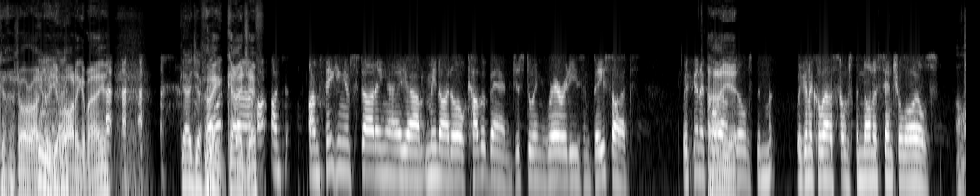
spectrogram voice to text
God! All right, Here you you're go. writing them, are you? Go, Jeff. Hey, go, Uh, Jeff. I, I'm, I'm thinking of starting a um, Midnight Oil cover band, just doing rarities and B sides. We're going to call Oh, yeah. ourselves the we're going to call ourselves the non-essential oils. Oh.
